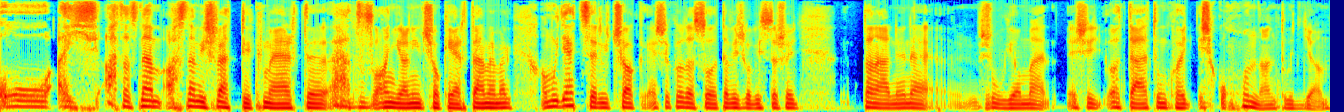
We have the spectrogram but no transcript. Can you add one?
ó, hát azt nem, azt nem is vettük, mert hát az annyira nincs sok értelme, meg amúgy egyszerű csak, és akkor oda szólt a vizsgabiztos, hogy tanárnő ne súgjon már, és így ott álltunk, hogy és akkor honnan tudjam?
